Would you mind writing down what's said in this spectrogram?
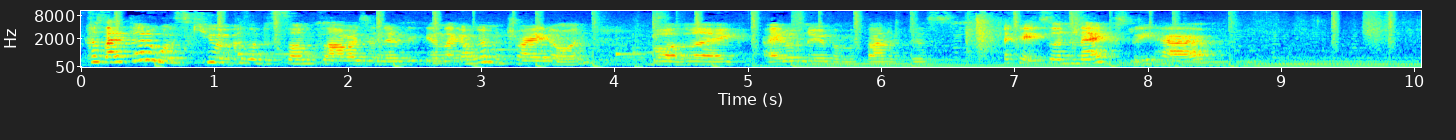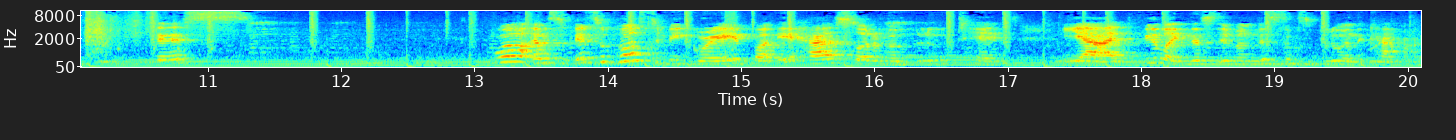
because I, I thought it was cute because of the sunflowers and everything. Like, I'm gonna try it on, but like, I don't know if I'm a fan of this. Okay, so next we have this. Well, it's supposed to be gray, but it has sort of a blue tint. Yeah, I feel like this even this looks blue in the camera.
